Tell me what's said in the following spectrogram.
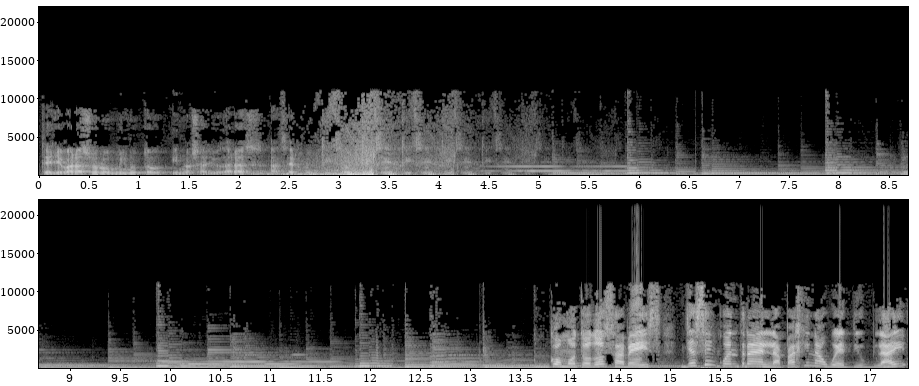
Te llevará solo un minuto y nos ayudarás a hacer justicia. Como todos sabéis, ya se encuentra en la página web de UBLAI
